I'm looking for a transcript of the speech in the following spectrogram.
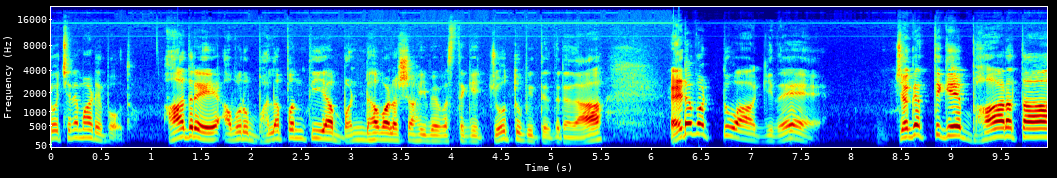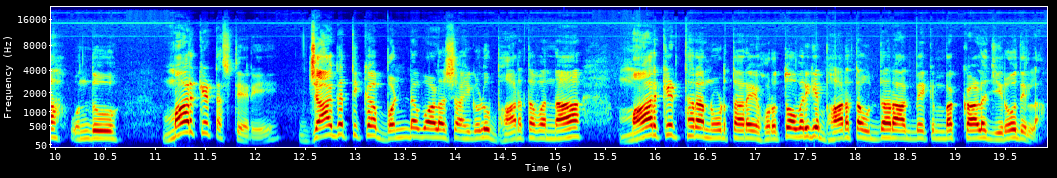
ಯೋಚನೆ ಮಾಡಿರಬಹುದು. ಆದರೆ ಅವರು ಬಲಪಂಥೀಯ ಬಂಡವಾಳಶಾಹಿ ವ್ಯವಸ್ಥೆಗೆ ಜೋತು ಬಿದ್ದಿದ್ದರಿಂದ ಎಡವಟ್ಟು ಆಗಿದೆ. ಜಗತ್ತಿಗೆ ಭಾರತ ಒಂದು ಮಾರ್ಕೆಟ್ ಅಷ್ಟೇ ರೀ. ಜಾಗತಿಕ ಬಂಡವಾಳಶಾಹಿಗಳು ಭಾರತವನ್ನ ಮಾರ್ಕೆಟ್ ತರ ನೋಡ್ತಾರೆ ಹೊರತು ಅವರಿಗೆ ಭಾರತ ಉದ್ಧಾರ ಆಗಬೇಕೆಂಬ ಕಾಳಜಿ ಇರೋದಿಲ್ಲ.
